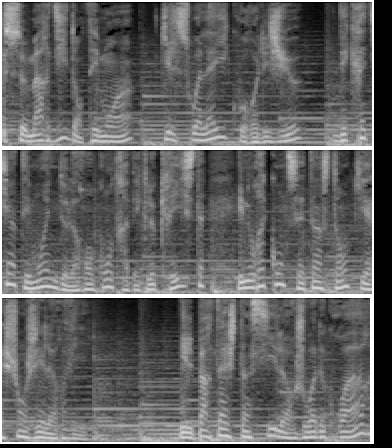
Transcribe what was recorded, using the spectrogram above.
Ce mardi dans Témoins, qu'ils soient laïcs ou religieux, des chrétiens témoignent de leur rencontre avec le Christ et nous racontent cet instant qui a changé leur vie. Ils partagent ainsi leur joie de croire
